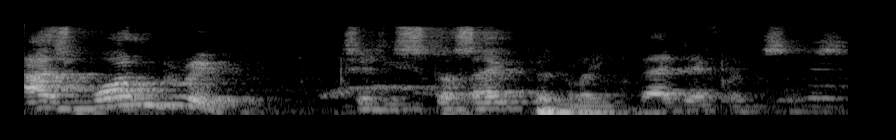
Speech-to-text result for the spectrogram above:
as one group to discuss openly their differences.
